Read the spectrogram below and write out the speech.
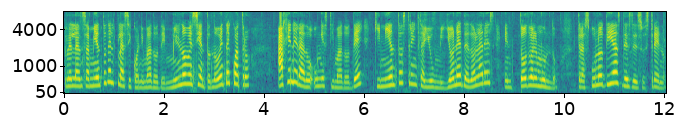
relanzamiento del clásico animado de 1994 ha generado un estimado de 531 millones de dólares en todo el mundo, tras unos días desde su estreno.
